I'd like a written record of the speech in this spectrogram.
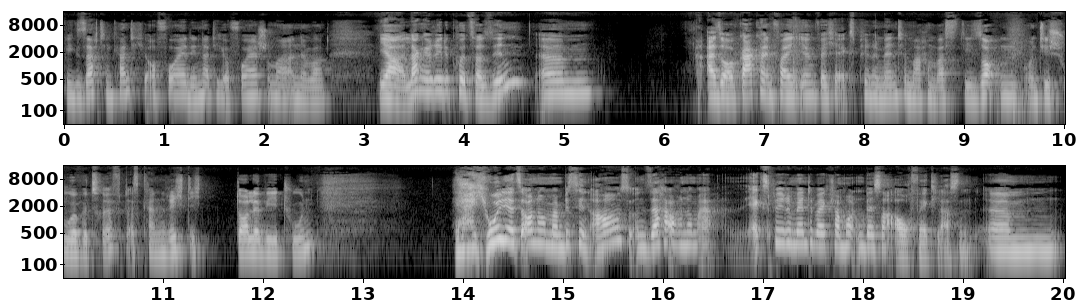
Wie gesagt, den kannte ich auch vorher, den hatte ich auch vorher schon mal an. Aber ja, lange Rede, kurzer Sinn. Ähm, also auf gar keinen Fall irgendwelche Experimente machen, was die Socken und die Schuhe betrifft. Das kann richtig dolle wehtun. Ja, ich hole jetzt auch noch mal ein bisschen aus und sage auch noch mal, Experimente bei Klamotten besser auch weglassen. Ähm,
